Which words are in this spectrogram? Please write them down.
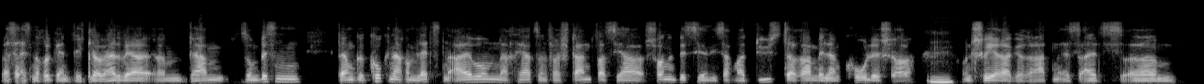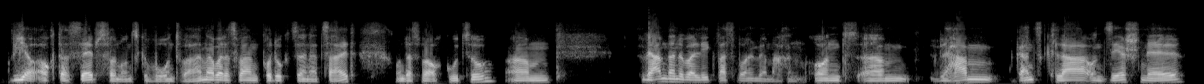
was heißt eine Rückentwicklung? Also wir, ähm, wir haben so ein bisschen, wir haben geguckt nach dem letzten Album, nach Herz und Verstand, was ja schon ein bisschen, ich sag mal, düsterer, melancholischer mhm. und schwerer geraten ist, als ähm, wir auch das selbst von uns gewohnt waren. Aber das war ein Produkt seiner Zeit und das war auch gut so. Ähm, wir haben dann überlegt, was wollen wir machen? Und ähm, wir haben ganz klar und sehr schnell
